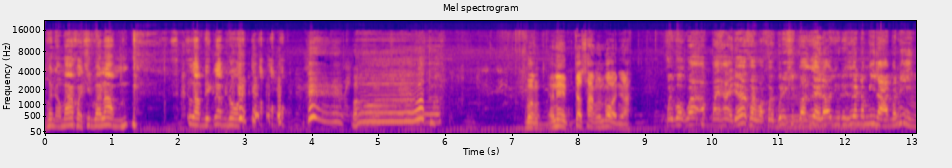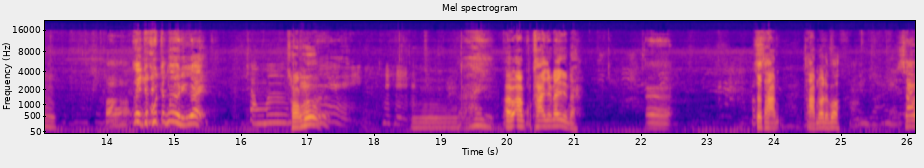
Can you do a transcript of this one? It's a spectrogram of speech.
เพิ่นเอามาข่อยคิดว่าล่ำล่ำเด็กล่ำน้อยปลาตัว เบิ่งอันนี้เจ้าสั่งมันบ่นี่นะข่อยบอกว่าเอาไปให้เด้อข่อยว่าข่อยบ่ได้คิดว่าเอื้อยเราอยู่ในเฮือนเรามีหลานปานนี้ป้าเอ้ยจะคุดจักมือนี่เอ้ย trong mơ สองมืออืมไอ้เอาเอาขายจักได้เลยนะเอ่อเจะถามถามเราได้บ่สาม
